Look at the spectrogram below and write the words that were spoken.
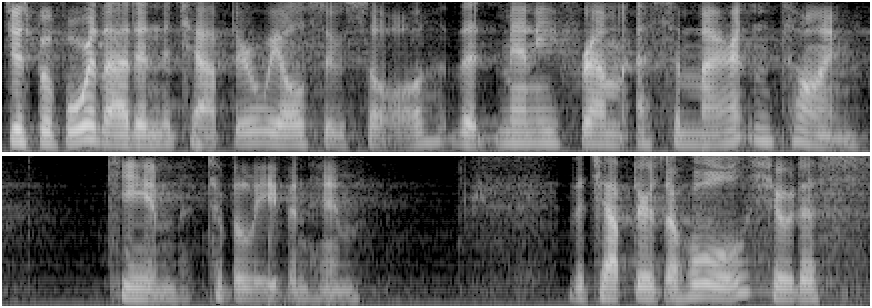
Just before that, in the chapter, we also saw that many from a Samaritan town came to believe in him. The chapter as a whole showed us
